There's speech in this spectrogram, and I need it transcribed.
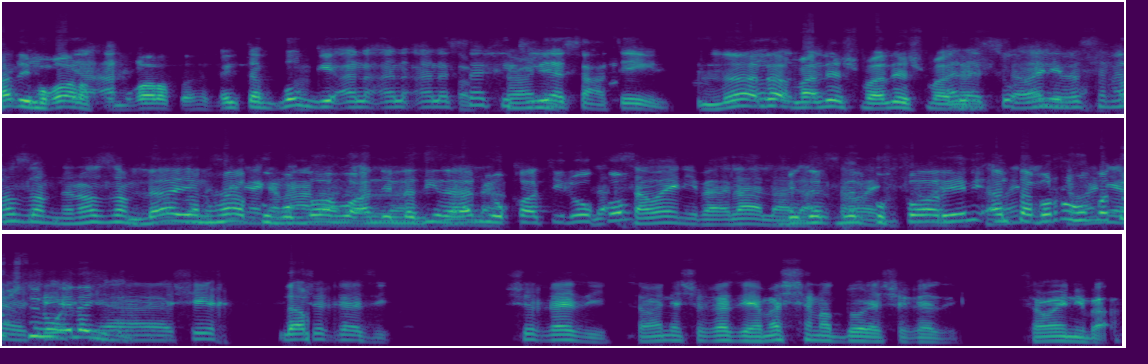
هذه مغالطة مغالطة أنت في بوجي أنا أنا أنا ساكت ليا ساعتين. لا لا معليش معليش معليش. ثواني بس ننظم ننظم لا ينهاكم الله عن الذين لم يقاتلوكم ثواني بقى. لا لا من الكفار يعني ان تبروهم وتحسنوا إليهم. يا شيخ شيخ غازي. شيخ غازي ثواني يا شيخ غازي همشي أنا الدور يا شيخ غازي. ثواني بقى.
